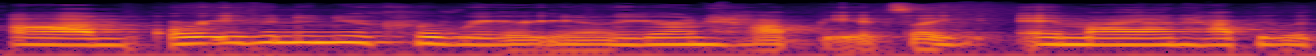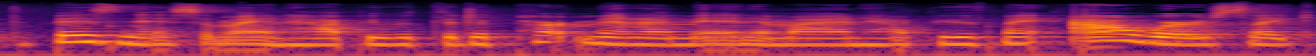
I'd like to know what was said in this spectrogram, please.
Um, or even in your career, you know, you're unhappy. It's like, am I unhappy with the business? Am I unhappy with the department I'm in? Am I unhappy with my hours? Like,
